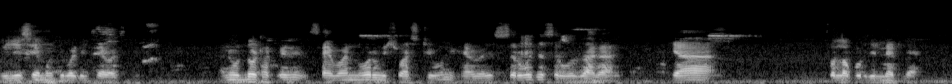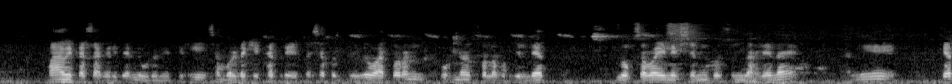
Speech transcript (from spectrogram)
विजयसिंह मोती पाटील साहेब असतील. आणि उद्धव ठाकरे साहेबांवर विश्वास ठेवून ह्यावेळेस सर्वच्या सर्व जागा ह्या सोलापूर जिल्ह्यातल्या महाविकास आघाडीच्या निवडून येतील ही शंभर टक्के खात्री आहे. तशा पद्धतीचं वातावरण पूर्ण सोलापूर जिल्ह्यात लोकसभा इलेक्शनपासून झालेलं आहे. आणि त्यात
